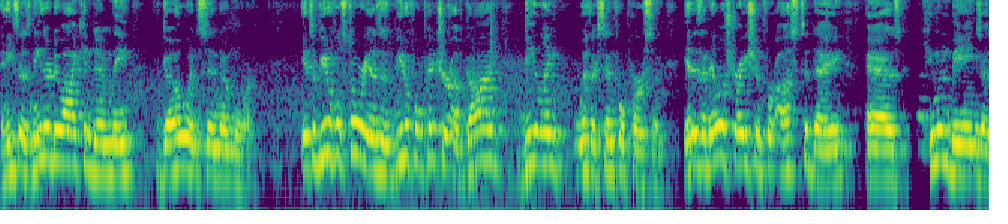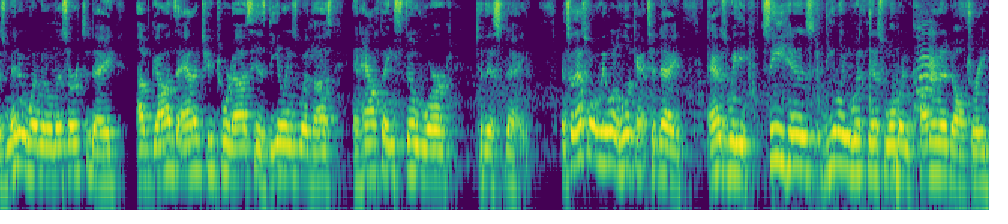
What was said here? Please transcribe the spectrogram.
And he says, Neither do I condemn thee. Go and sin no more. It's a beautiful story. It is a beautiful picture of God dealing with a sinful person. It is an illustration for us today as human beings, as men and women on this earth today, of God's attitude toward us, his dealings with us, and how things still work to this day. And so that's what we want to look at today as we see his dealing with this woman caught in adultery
